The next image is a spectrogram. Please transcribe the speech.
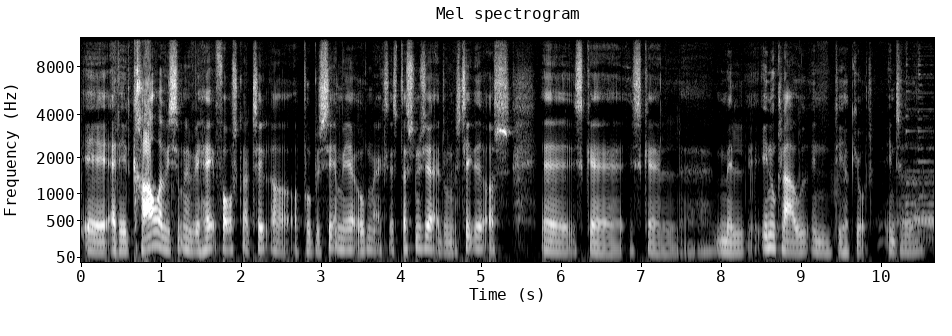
øh, er det et krav, at vi simpelthen vil have forskere til at, at publicere mere open access? Der synes jeg, at universitetet også øh, skal, skal øh, melde endnu klarere ud, end de har gjort indtil videre.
